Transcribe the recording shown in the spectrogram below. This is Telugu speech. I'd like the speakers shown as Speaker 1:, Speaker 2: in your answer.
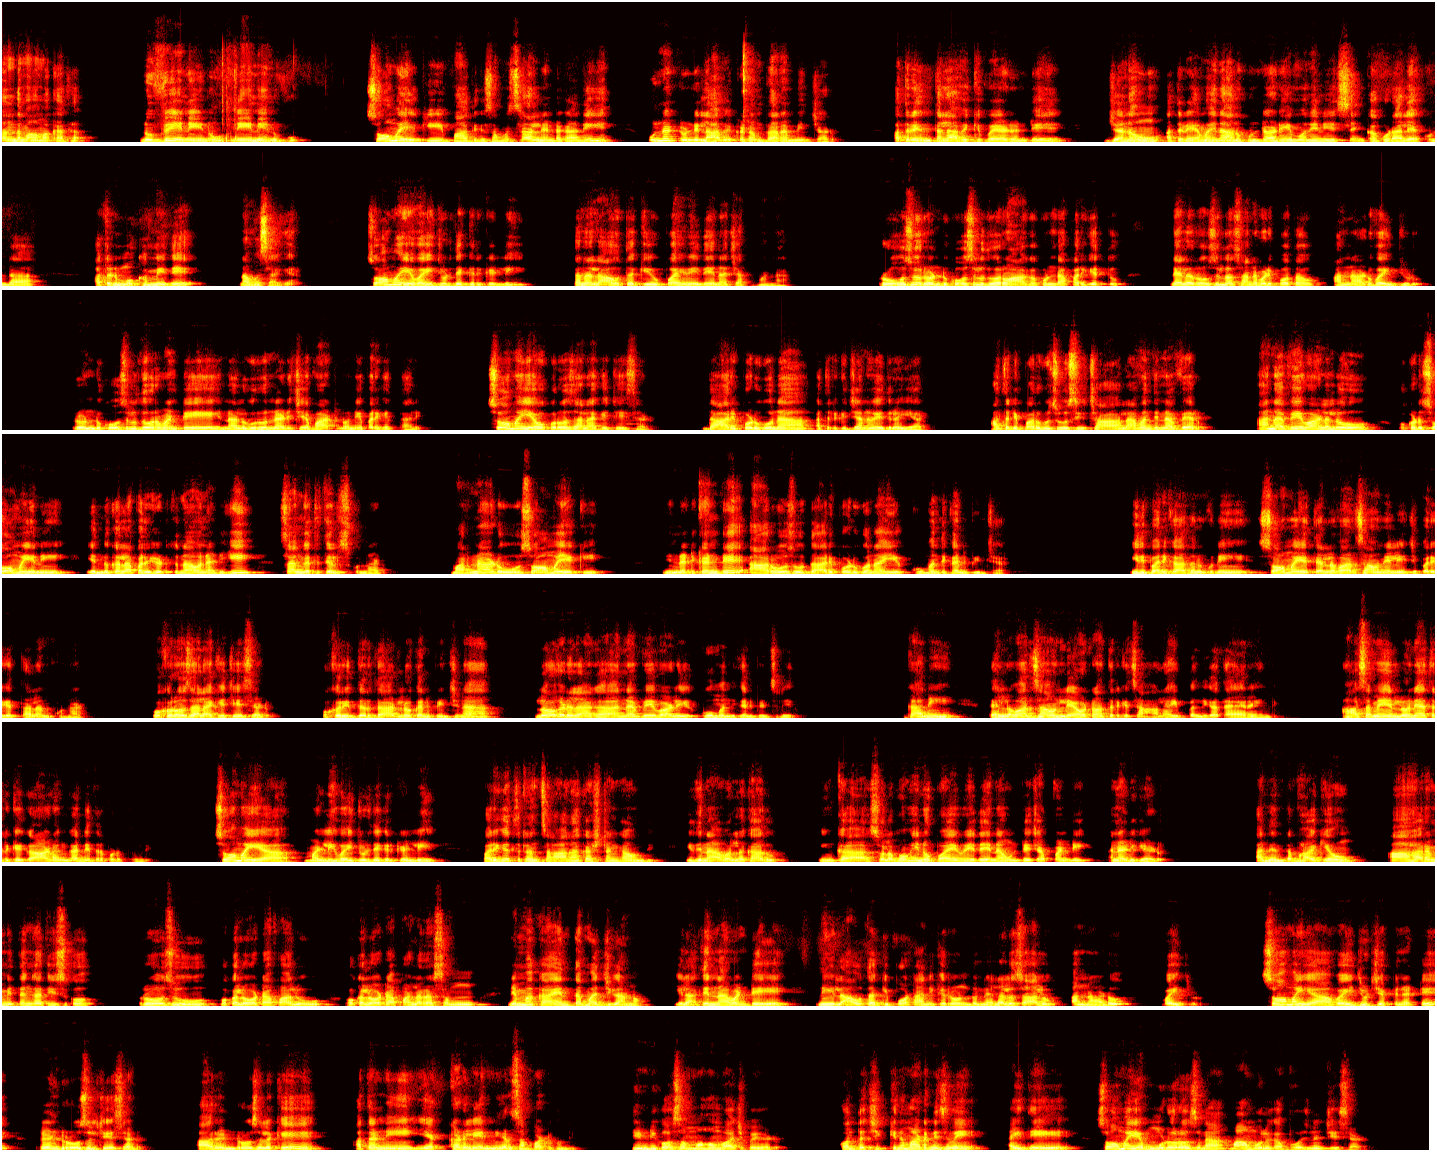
Speaker 1: చందమామ కథ. నువ్వే నేను నేనే నువ్వు. సోమయ్యకి పాతిక సంవత్సరాలు నిండగానే ఉన్నట్టుండి లావెక్కడం ప్రారంభించాడు. అతడు ఎంత లావెక్కిపోయాడంటే జనం అతడు ఏమైనా అనుకుంటాడేమోననే శంక కూడా లేకుండా అతడి ముఖం మీదే నవ్వసాగారు. సోమయ్య వైద్యుడి దగ్గరికి వెళ్ళి తన లావు తగ్గే ఉపాయం ఏదైనా చెప్పమన్నారు. రోజు రెండు కోసుల దూరం ఆగకుండా పరిగెత్తు నెల రోజుల్లో సన్నబడిపోతావు అన్నాడు వైద్యుడు. రెండు కోసుల దూరం అంటే నలుగురు నడిచే బాటలోనే పరిగెత్తాలి. సోమయ్య ఒకరోజు అలాగే చేశాడు. దారి పొడుగున అతడికి జనం ఎదురయ్యారు. అతడి పరుగు చూసి చాలామంది నవ్వారు. ఆ నవ్వే వాళ్ళలో ఒకడు సోమయ్యని ఎందుకలా పరిగెడుతున్నావని అడిగి సంగతి తెలుసుకున్నాడు. మర్నాడు సోమయ్యకి నిన్నటికంటే ఆ రోజు దారి పొడుగునా ఎక్కువ మంది కనిపించారు. ఇది పని కాదనుకుని సోమయ్య తెల్లవారుజామునే లేచి పరిగెత్తాలనుకున్నాడు. ఒకరోజు అలాగే చేశాడు. ఒకరిద్దరు దారిలో కనిపించినా లోగడలాగా నవ్వేవాళ్ళు ఎక్కువ మంది కనిపించలేదు. కానీ తెల్లవారుజామున లేవటం అతడికి చాలా ఇబ్బందిగా తయారైంది. ఆ సమయంలోనే అతడికి గాఢంగా నిద్రపడుతుంది. సోమయ్య మళ్ళీ వైద్యుడి దగ్గరికి వెళ్ళి పరిగెత్తడం చాలా కష్టంగా ఉంది. ఇది నా వల్ల కాదు. ఇంకా సులభమైన ఉపాయం ఏదైనా ఉంటే చెప్పండి అని అడిగాడు. అదెంత భాగ్యం? ఆహారం మితంగా తీసుకో. రోజు ఒక లోటా పాలు ఒక లోటా పళ్ళరసము నిమ్మకాయంత మజ్జిగ అన్నం. ఇలా తిన్నావంటే నీ లావు తగ్గిపోవటానికి రెండు నెలలు చాలు అన్నాడు వైద్యుడు. సోమయ్య వైద్యుడు చెప్పినట్టే రెండు రోజులు చేశాడు. ఆ రెండు రోజులకే అతన్ని ఎక్కడ లేని నీరసం పట్టుకుంది. తిండి కోసం మొహం వాచిపోయాడు. కొంత చిక్కిన మాట నిజమే. అయితే సోమయ్య మూడో రోజున మామూలుగా భోజనం చేశాడు.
